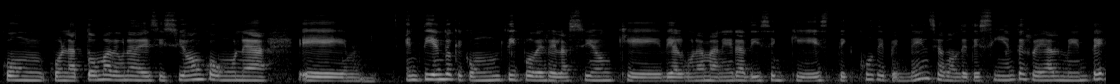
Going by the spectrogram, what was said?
con, la toma de una decisión, con una eh, Entiendo que con un tipo de relación que de alguna manera dicen que es de codependencia, donde te sientes realmente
